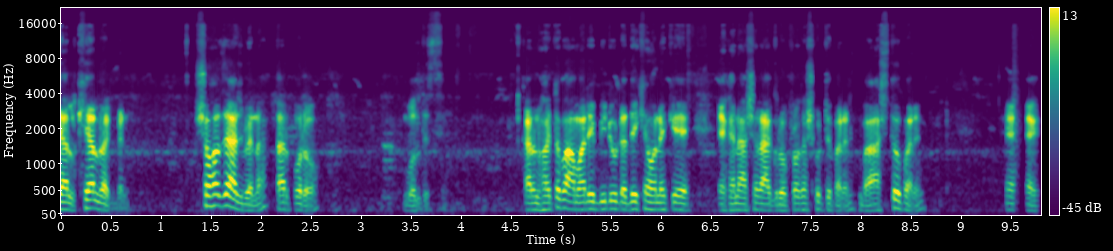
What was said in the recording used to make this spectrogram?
খেয়াল খেয়াল রাখবেন। সহজে আসবে না তারপরেও বলতেছি। কারণ হয়তো বা আমার এই ভিডিওটা দেখে অনেকে এখানে আসার আগ্রহ প্রকাশ করতে পারেন বা আসতেও পারেন। হ্যাঁ,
